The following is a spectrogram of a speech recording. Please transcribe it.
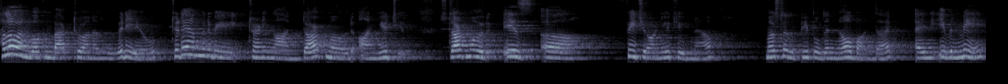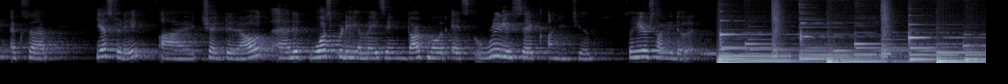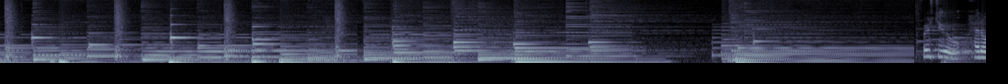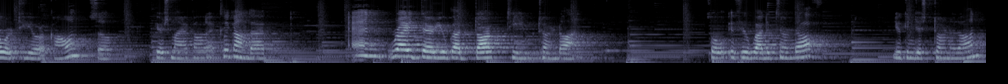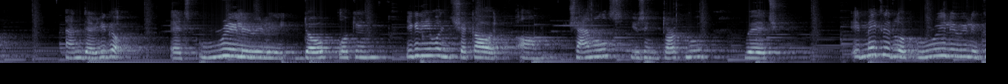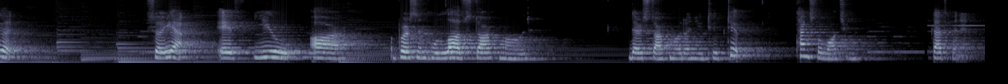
Hello and welcome back to another video. Today I'm going to be turning on dark mode on YouTube. So dark mode is a feature on YouTube now. Most of the people didn't know about that and even me except yesterday I checked it out and it was pretty amazing. Dark mode is really sick on YouTube. So here's how you do it. First you head over to your account. So here's my account. I click on that and right there you've got dark theme turned on. So if you've got it turned off, you can just turn it on and there you go. It's really really dope looking. You can even check out um, channels using dark mode which it makes it look really really good. So yeah, if you are a person who loves dark mode, there's dark mode on YouTube too. Thanks for watching. That's been it.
